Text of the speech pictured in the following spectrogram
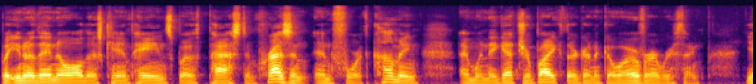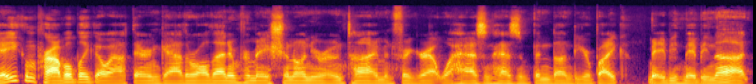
But you know, they know all those campaigns, both past and present, and forthcoming, and when they get your bike, they're going to go over everything yeah, you can probably go out there and gather all that information on your own time and figure out what has and hasn't been done to your bike. Maybe, maybe not.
